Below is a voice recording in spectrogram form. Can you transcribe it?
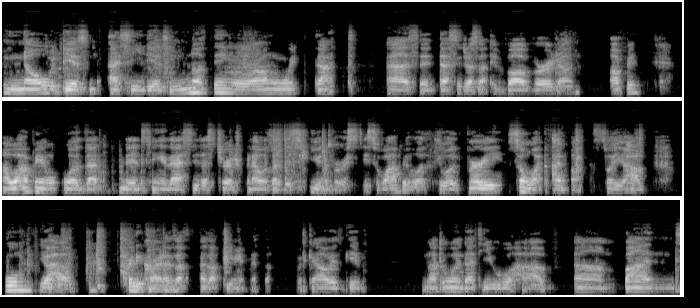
no there's I see there's nothing wrong with that. I said that's just an evolved version of it. And what happened was that the thing is I see this church when I was at this university. So what happened was it was very somewhat advanced. So you have boom, you have credit card as a as a payment method. But can always give not only that you have um bands,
